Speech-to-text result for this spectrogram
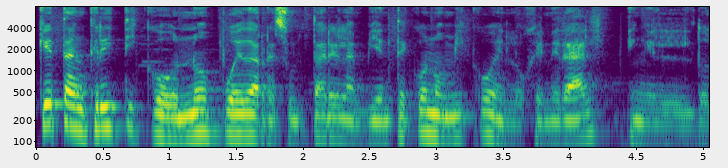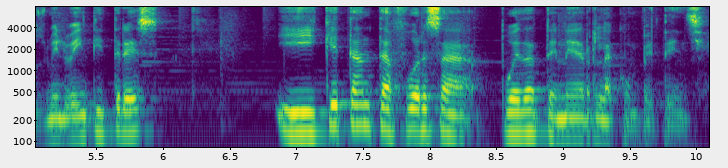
qué tan crítico no pueda resultar el ambiente económico en lo general en el 2023 y qué tanta fuerza pueda tener la competencia.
